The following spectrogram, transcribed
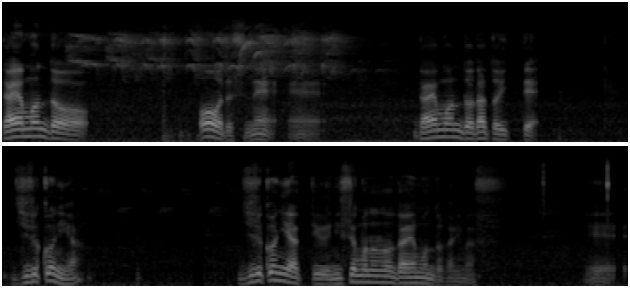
ダイヤモンドをですね、えー、ダイヤモンドだと言ってジルコニア？ジルコニアっていう偽物のダイヤモンドがあります、えー、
